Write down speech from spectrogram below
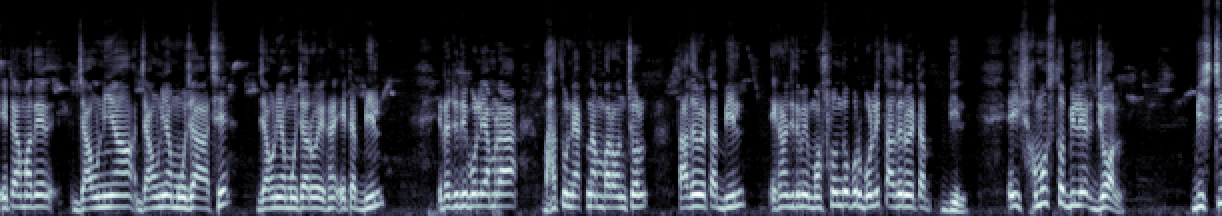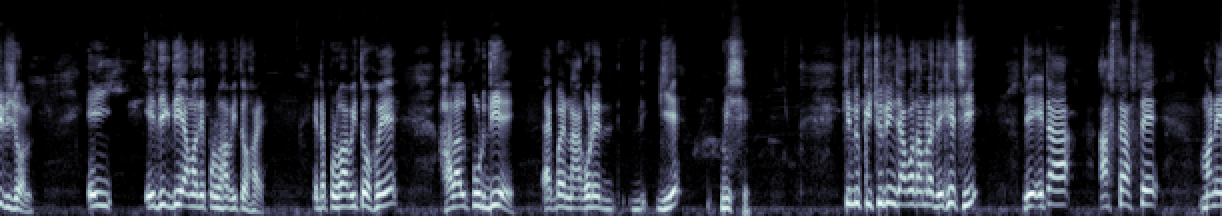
এটা আমাদের জাউনিয়া জাউনিয়া মোজা আছে। জাউনিয়া মোজারও এখানে এটা বিল। এটা যদি বলি আমরা ভাতুন এক নাম্বার অঞ্চল, তাদেরও এটা বিল। এখানে যদি আমি মসলন্দপুর বলি, তাদেরও এটা বিল। এই সমস্ত বিলের জল, বৃষ্টির জল, এই এদিক দিয়ে আমাদের প্রভাবিত হয়। এটা প্রভাবিত হয়ে হালালপুর দিয়ে একবার নাগরে গিয়ে মিশে। কিন্তু কিছুদিন যাবৎ আমরা দেখেছি যে এটা আস্তে আস্তে মানে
